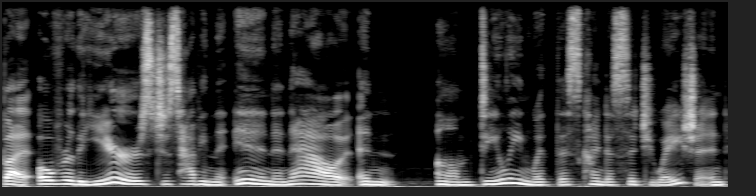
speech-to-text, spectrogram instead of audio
But over the years, just having the in and out and um, dealing with this kind of situation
